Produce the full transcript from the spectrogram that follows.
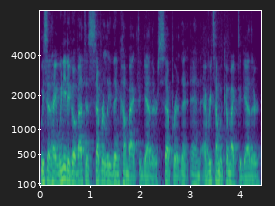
we said, hey, we need to go about this separately, then come back together, separate. And every time we come back together,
